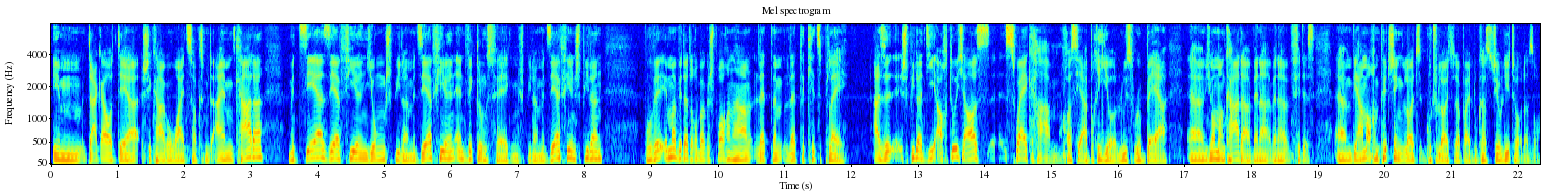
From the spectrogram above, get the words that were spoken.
im Dugout der Chicago White Sox mit einem Kader mit sehr, sehr vielen jungen Spielern, mit sehr vielen entwicklungsfähigen Spielern, mit sehr vielen Spielern, wo wir immer wieder darüber gesprochen haben, let, them, let the kids play. Also Spieler, die auch durchaus Swag haben. José Abrillo, Luis Robert, äh, Johan Moncada, wenn er, wenn er fit ist. Ähm, wir haben auch im Pitching Leute, gute Leute dabei, Lucas Giolito oder so.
